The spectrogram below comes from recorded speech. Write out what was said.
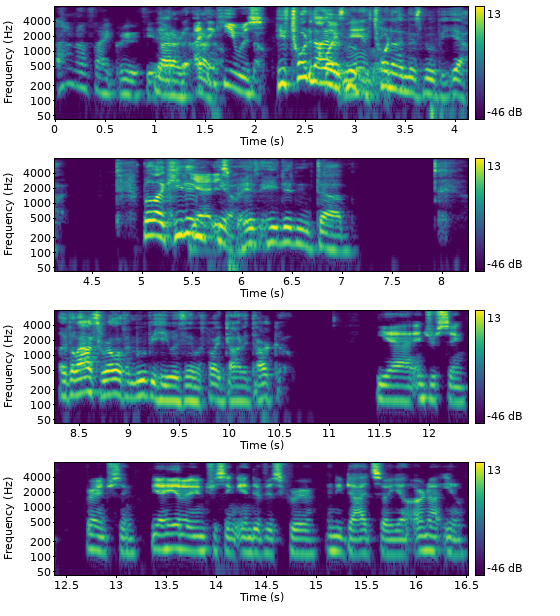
I don't know if I agree with you. No, I don't. but I, don't think know. he was. No. He's twenty nine in this movie. He's twenty nine in this movie. Yeah, but like he didn't. Yeah, you know, his, he didn't. Uh, like the last relevant movie he was in was probably Donnie Darko. Yeah, interesting. Very interesting. Yeah, he had an interesting end of his career, and he died so young, or not? You know,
